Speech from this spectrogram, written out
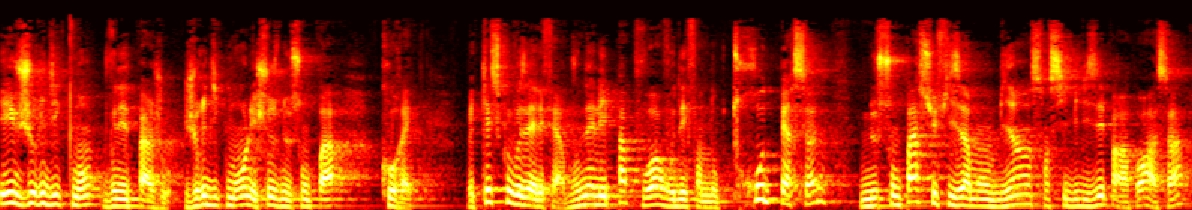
et juridiquement, vous n'êtes pas à jour. Juridiquement, les choses ne sont pas correctes. Mais qu'est-ce que vous allez faire? Vous n'allez pas pouvoir vous défendre. Donc trop de personnes ne sont pas suffisamment bien sensibilisées par rapport à ça.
